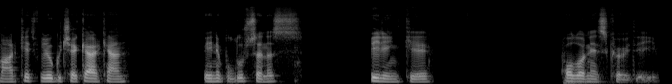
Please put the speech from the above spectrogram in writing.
market vlogu çekerken beni bulursanız bilin ki Polonezköy'deyim.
